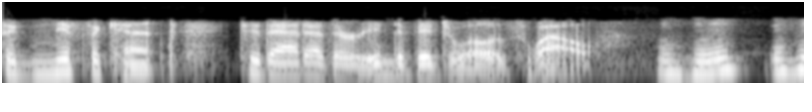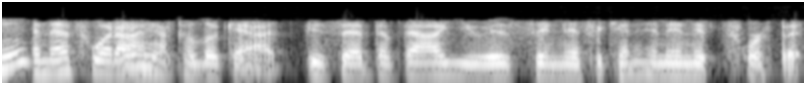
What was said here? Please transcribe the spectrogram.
significant to that other individual as well. Mm-hmm, mm-hmm. And that's what I have to look at is that the value is significant and, and it's worth it.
